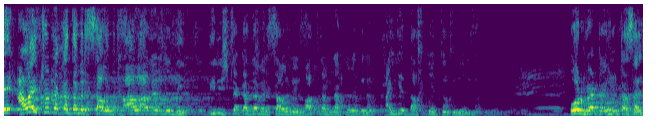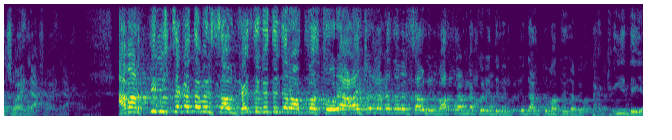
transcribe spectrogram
এই আড়াইশো টাকা দামের চাউল খাওয়াল আনের যদি তিরিশ টাকা দামের চাউলের ভাত রান্না করে দিল, খাইয়ে দাস তো তুই মরে যাবে। ওর ভেটে মোটা চাল ছয় না। আবার তিরিশ টাকা দামের চাউল খাইতে খাইতে যারা অভ্যস্ত, ওরা আড়াইশো টাকা দামের চাউলের ভাত রান্না করে দেবেন, কোদাল কোবাতে যাবে খাইয়ে দিয়ে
